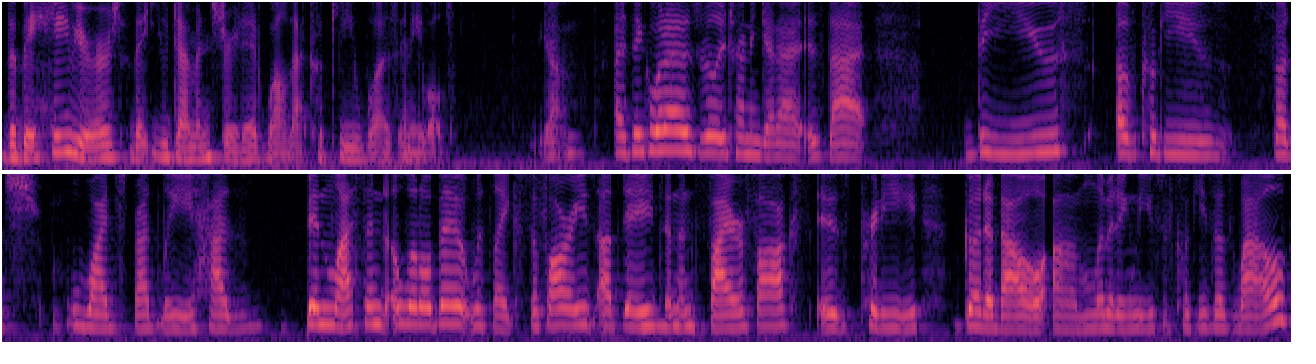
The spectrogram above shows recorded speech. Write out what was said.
the behaviors that you demonstrated while that cookie was enabled. Yeah. I think what I was really trying to get at is that the use of cookies such widespreadly has been lessened a little bit with like Safari's updates, and then Firefox is pretty good about um, limiting the use of cookies as well.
